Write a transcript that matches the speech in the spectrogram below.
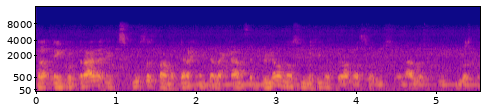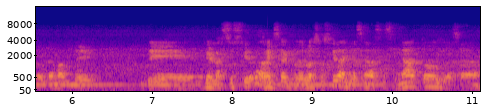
tra- encontrar excusas para meter a gente a la cárcel, primero no significa que vas a solucionar los, los problemas de, de, De la sociedad. Exacto, de la sociedad, ya sea asesinatos, ya sea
